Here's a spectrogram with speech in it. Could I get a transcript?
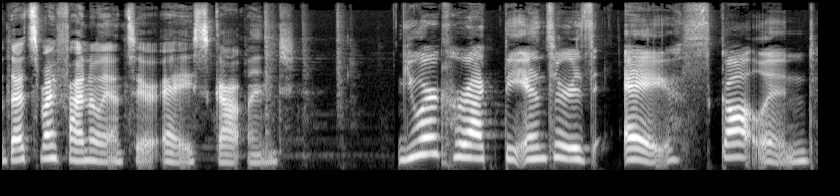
that's my final answer A, Scotland. You are correct. The answer is A, Scotland.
